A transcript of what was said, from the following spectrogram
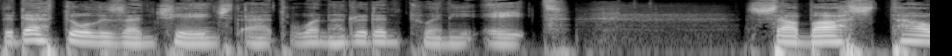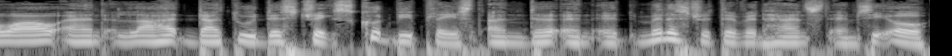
The death toll is unchanged at 128. Sabah, Tawau, and Lahad Datu districts could be placed under an administrative enhanced MCO.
